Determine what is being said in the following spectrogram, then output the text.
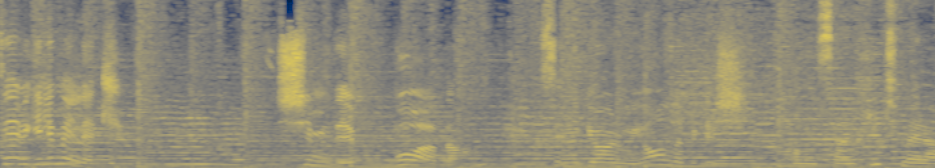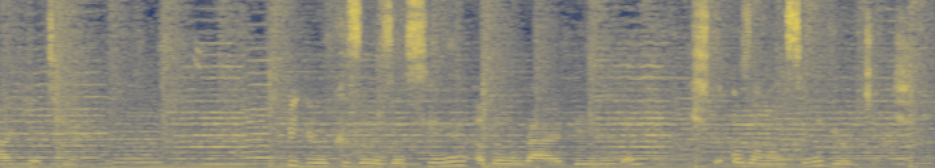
Sevgili Melek. Şimdi bu adam seni görmüyor olabilir. Ama sen hiç merak etme. Bir gün kızımıza senin adını verdiğinde işte o zaman seni görecek.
